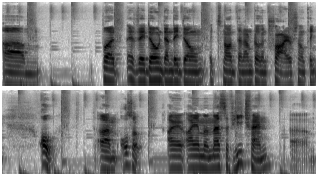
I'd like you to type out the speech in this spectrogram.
Um, but if they don't, then they don't. It's not that I'm gonna try or something. Oh, um, also I I am a massive Heat fan. Um,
